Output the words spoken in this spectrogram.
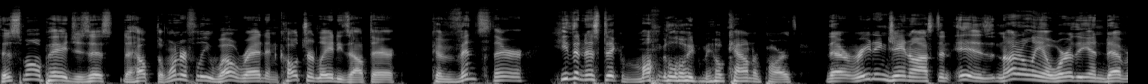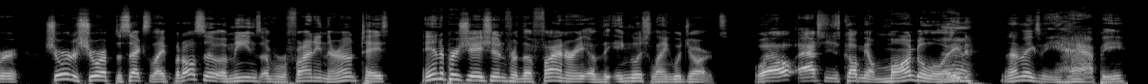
This small page exists to help the wonderfully well read and cultured ladies out there convince their heathenistic mongoloid male counterparts that reading Jane Austen is not only a worthy endeavor, sure to shore up the sex life, but also a means of refining their own taste and appreciation for the finery of the English language arts. Well, Ashley just called me a mongoloid. That makes me happy.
